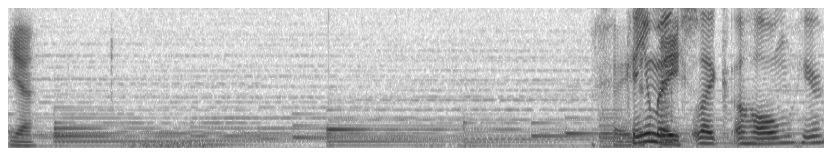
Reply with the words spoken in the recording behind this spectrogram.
Yeah. Okay. Can you make base- like a home here?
